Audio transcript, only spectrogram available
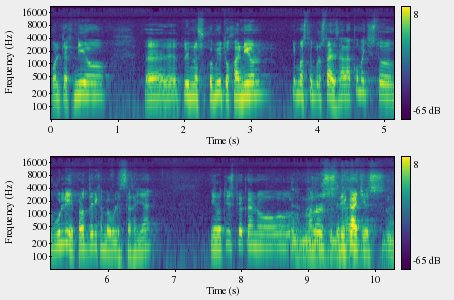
πολυτεχνείο, ε, του νοσοκομείου των Χανίων, είμαστε μπροστά. Αλλά ακόμα και στο Βουλή, πρώτα δεν είχαμε βουλευτή στα Χανιά. Οι ερωτήσεις που έκανε ο ναι, Μανώλη Τριχάκη, ναι.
